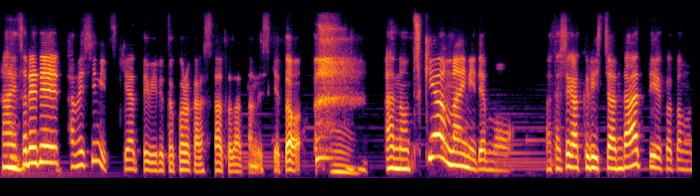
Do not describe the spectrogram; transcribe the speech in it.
はい、うん。それで試しに付き合ってみるところからスタートだったんですけどあの付き合う前にでも私がクリスチャンだっていうことも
